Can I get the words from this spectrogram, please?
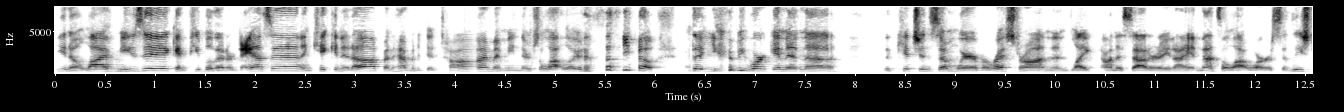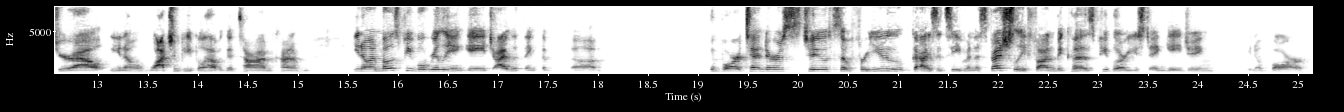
you know live music and people that are dancing and kicking it up and having a good time i mean there's a lot like you know that you could be working in the the kitchen somewhere of a restaurant and like on a Saturday night, and that's a lot worse. At least you're out, you know, watching people have a good time, kind of, you know. And most people really engage. I would think the uh, the bartenders too. So for you guys, it's even especially fun because people are used to engaging, you know, bar.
